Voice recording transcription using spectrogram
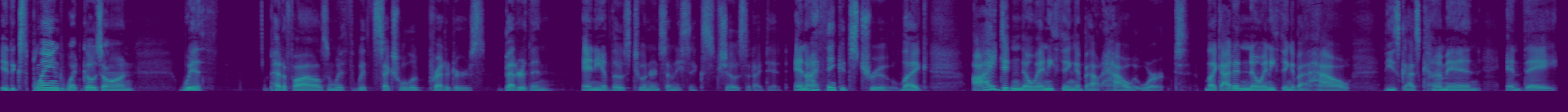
it explained what goes on with pedophiles and with with sexual predators better than any of those 276 shows that I did. And I think it's true. Like I didn't know anything about how it worked. Like I didn't know anything about how these guys come in and they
